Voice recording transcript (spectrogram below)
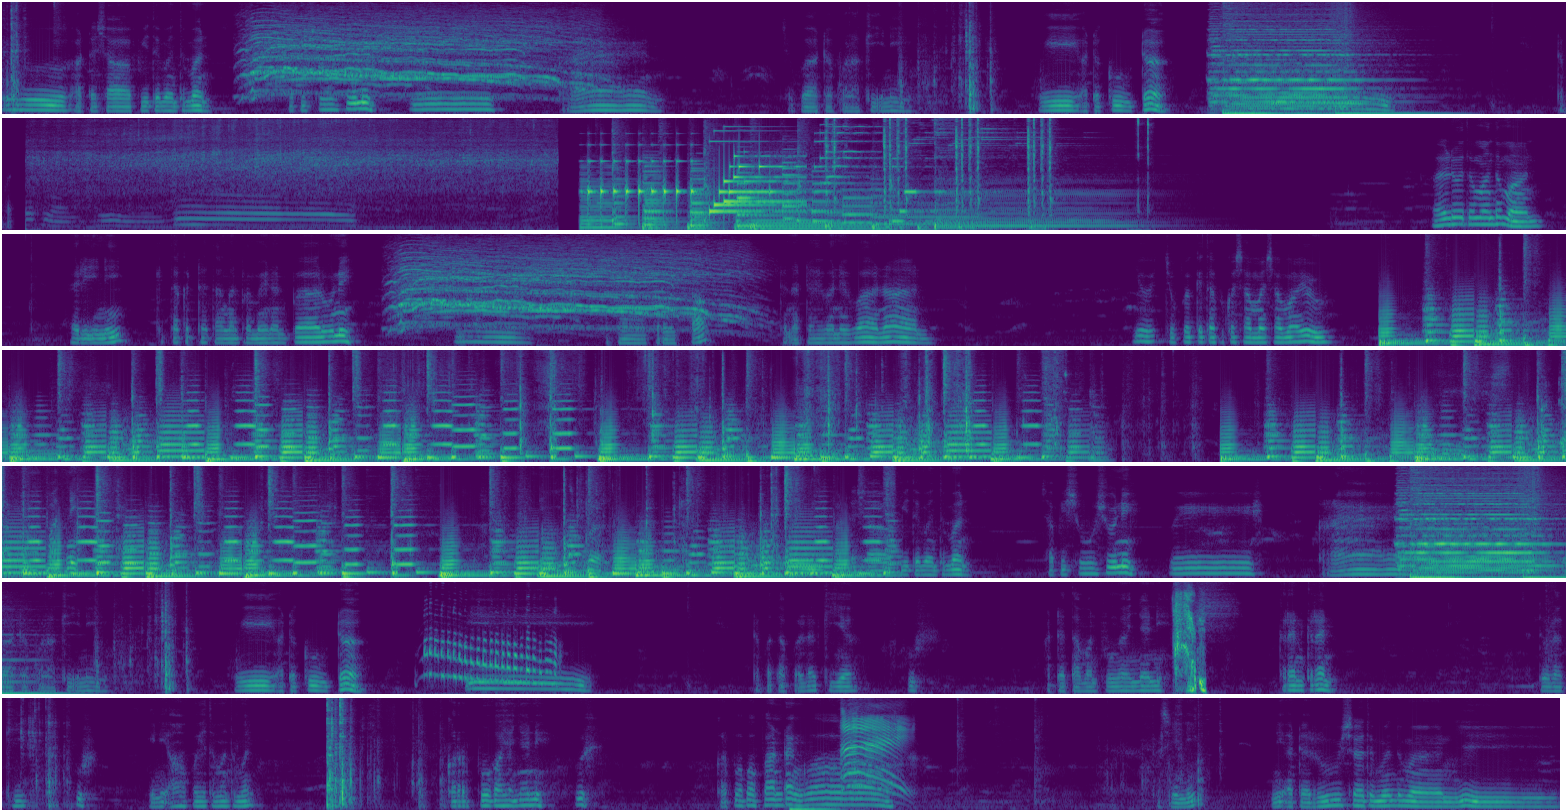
Uh, ada sapi teman-teman. Sapi susu nih. Uh, keren. Coba ada apa lagi ini? Wih, ada kuda. Teman-teman. Hari ini kita kedatangan permainan baru nih. Hmm, Ada kereta Dan ada hewan-hewanan. Yuk coba kita buka sama-sama yuk susu nih. Wih keren. Ada apa lagi ini? Wih ada kuda. Wih. Dapat apa lagi ya? Uh ada taman bunganya nih. Keren-keren satu lagi. Uh ini apa ya teman-teman? Kerbau kayaknya nih. Uh kerbau apa banteng wow terus ini ini ada rusa teman-teman Yeay.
